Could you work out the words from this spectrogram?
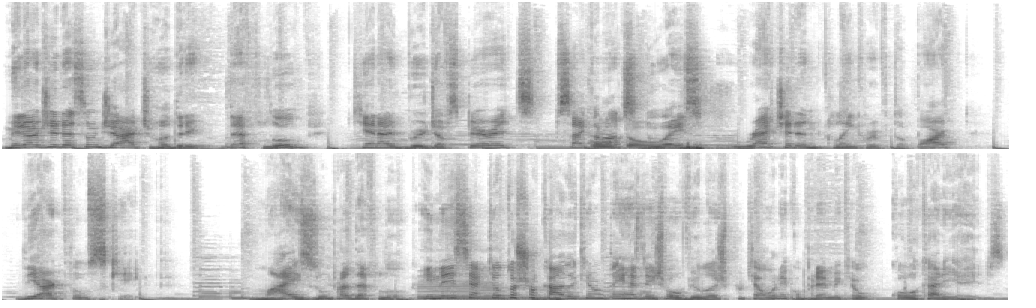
Melhor direção de arte, Rodrigo. Deathloop, Kena Bridge of Spirits, Psychonauts Voltou. 2, Ratchet and Clank Rift Apart, The Artful Escape. Mais um pra Deathloop. E nesse aqui eu tô chocado que não tem Resident Evil Village, porque é o único prêmio que eu colocaria eles.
